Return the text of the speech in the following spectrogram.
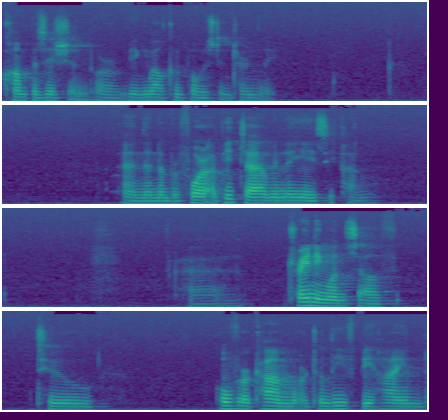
composition or being well composed internally. And then number four, apicca vinaye sikhang. Uh, training oneself to overcome or to leave behind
